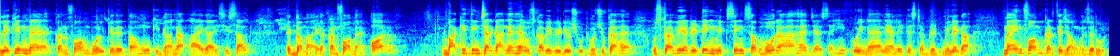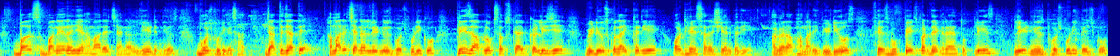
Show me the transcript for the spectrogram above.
लेकिन मैं कंफर्म बोल के देता हूँ कि गाना आएगा इसी साल एकदम आएगा कंफर्म है। और बाकी तीन चार गाने हैं उसका भी वीडियो शूट हो चुका है उसका भी एडिटिंग मिक्सिंग सब हो रहा है जैसे ही कोई नया नया लेटेस्ट अपडेट मिलेगा मैं इन्फॉर्म करते जाऊँगा, ज़रूर। बस बने रहिए हमारे चैनल लीड न्यूज़ भोजपुरी के साथ। जाते जाते हमारे चैनल लीड न्यूज़ भोजपुरी को प्लीज़ आप लोग सब्सक्राइब कर लीजिए वीडियोज़ को लाइक करिए और ढेर सारा शेयर करिए। अगर आप हमारी वीडियोज़ फेसबुक पेज पर देख रहे हैं तो please lead news Bhojpuri page को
